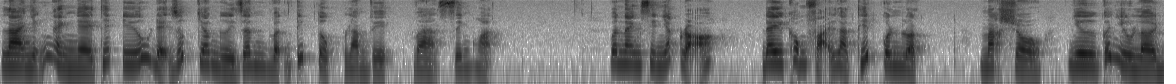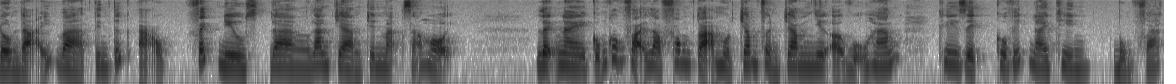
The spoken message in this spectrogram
là những ngành nghề thiết yếu để giúp cho người dân vẫn tiếp tục làm việc và sinh hoạt. Vân Anh xin nhắc rõ, đây không phải là thiết quân luật Marshall như có nhiều lời đồn đãi và tin tức ảo fake news đang lan tràn trên mạng xã hội. Lệnh này cũng không phải là phong tỏa 100% như ở Vũ Hán khi dịch COVID-19 bùng phát.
